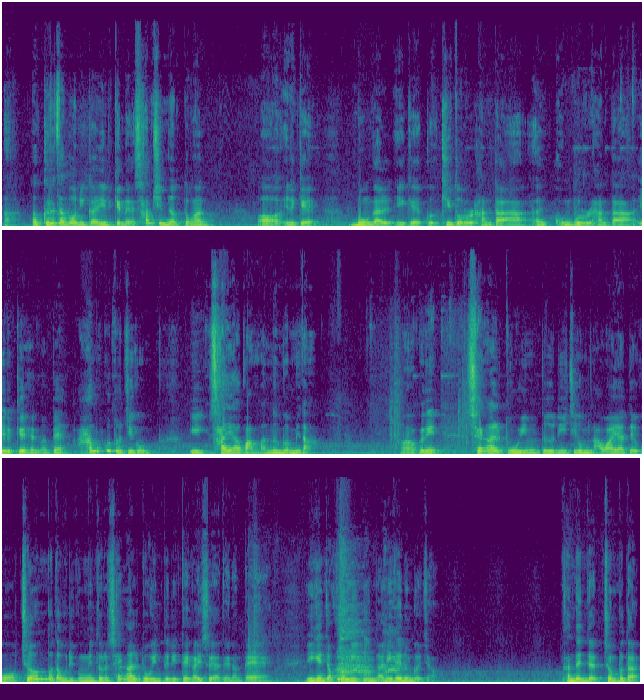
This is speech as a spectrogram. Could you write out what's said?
아, 어, 그러다 보니까 이렇게 내가 30년 동안 어, 이렇게 뭔가를 이렇게 그 기도를 한다, 어? 공부를 한다 이렇게 했는데 아무것도 지금 이 사회하고 안 맞는 겁니다. 아, 그니 생활 도인들이 지금 나와야 되고 전부 다 우리 국민들은 생활 도인들이 돼가 있어야 되는데 이게 이제 혼이 인간이 되는 거죠. 근데 이제 전부 다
